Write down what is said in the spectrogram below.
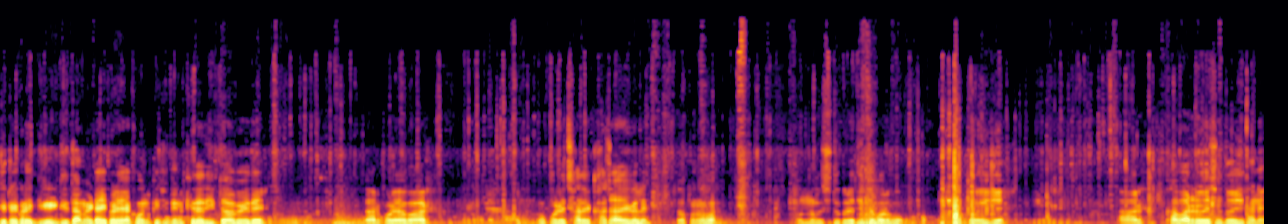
যেটা করে গ্রিড দিতাম, এটাই করে এখন কিছুদিন খেতে দিতে হবে এদের। তারপরে আবার উপরে ছাদে খাঁচা হয়ে গেলে তখন আবার অন্য কিছু করে দিতে পারব। তো এই যে, আর খাবার রয়েছে তো এইখানে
